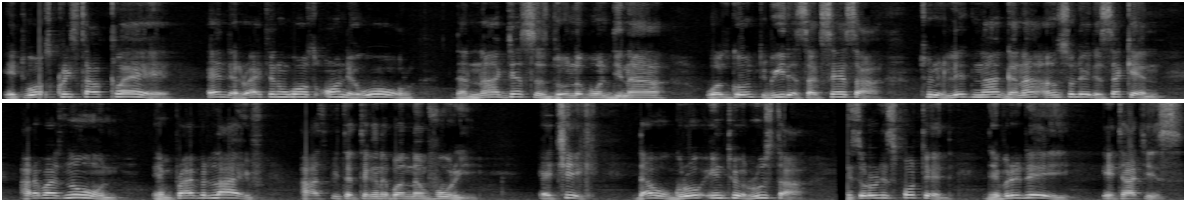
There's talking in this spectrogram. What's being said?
It was crystal clear and the writing was on the wall that Na Justice Donlabon Dina was going to be the successor to the late Na Gana Ansole II, otherwise known in private life as Peter Tegenaban Namfuri. A chick that will grow into a rooster is already spotted the very day it hatches.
